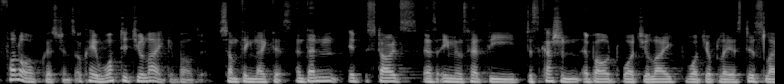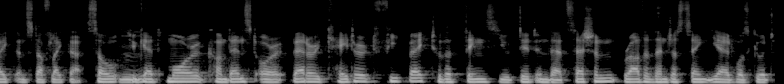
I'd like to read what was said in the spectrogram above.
follow up questions. Okay, what did you like about it? Something like this. And then it starts, as Emil said, the discussion about what you liked, what your players disliked, and stuff like that. So you Mhm. get more condensed or better catered feedback to the things you did in that session rather than just saying, yeah, it was good,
